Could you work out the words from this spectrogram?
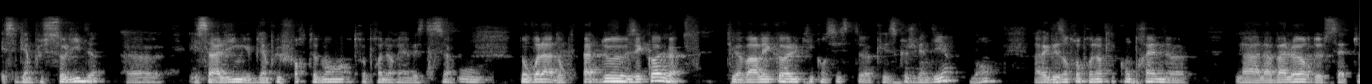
et c'est bien plus solide euh, et ça aligne bien plus fortement entrepreneurs et investisseurs. Mmh. Donc voilà, donc tu as deux écoles. Tu vas avoir l'école qui consiste, qu'est-ce que je viens de dire, bon, avec des entrepreneurs qui comprennent euh, la, la valeur de cette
